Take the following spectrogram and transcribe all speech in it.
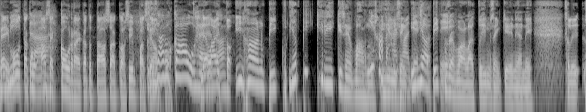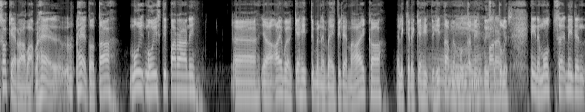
ei muuta kuin mitä? ase kouraa ja katsotaan osaako simpanssi Siis ampua. kauheeta. Ne laitto ihan pikku, ihan pikkiriikkisen vaan Ihan ihmisen, vaan ihan testattiin. pikkusen vaan laittoi ihmisen geeniä, niin se oli sokeraava. He, he tota, mu- muisti parani ää, ja aivojen kehittyminen vei pidemmän aikaa. Eli ne kehittyi hitaammin, mutta ni, niistä tuli, Paremmiksi. niiden, muut, se, niiden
